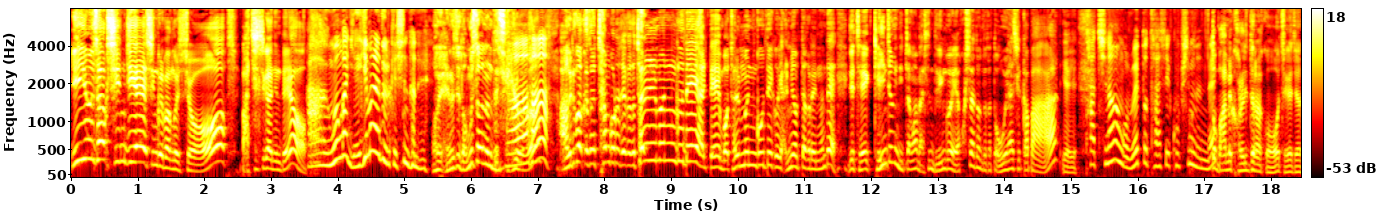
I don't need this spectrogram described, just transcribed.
이윤석, 신지의 싱글방글쇼 마칠 시간인데요. 아, 응원가 얘기만 해도 이렇게 신나네. 어, 에너지 너무 썼는데, 지금. 아하. 아, 그리고 아까 저 참고로 제가 그 젊은 그대 할 때 뭐 젊은 고대 그 얄미웠다 그랬는데, 이제 제 개인적인 입장만 말씀드린 거예요. 혹시라도 누가 또 오해하실까봐. 예, 예. 다 지나간 걸 왜 또 다시 곱씹는데? 또 마음에 걸리더라고. 제가 저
